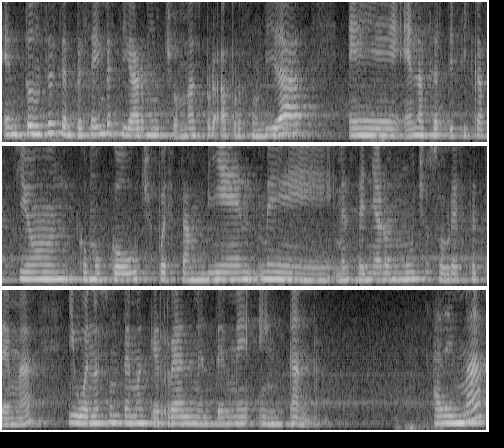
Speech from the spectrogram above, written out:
Entonces empecé a investigar mucho más a profundidad eh, en la certificación como coach, pues también me, enseñaron mucho sobre este tema y bueno, es un tema que realmente me encanta. Además,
